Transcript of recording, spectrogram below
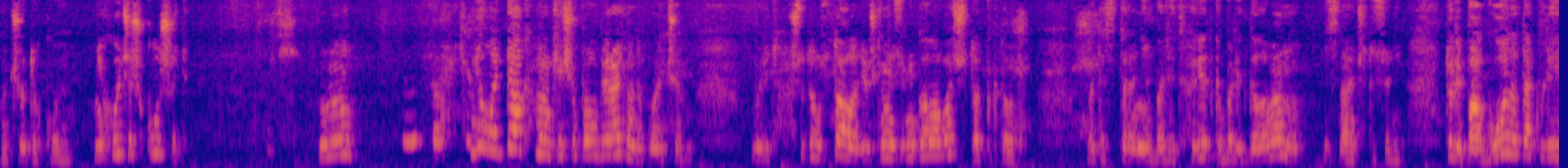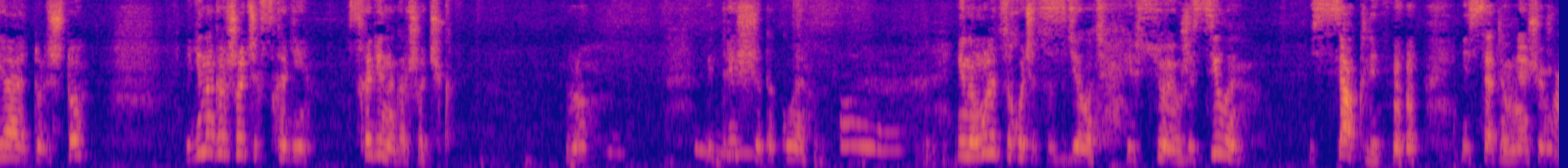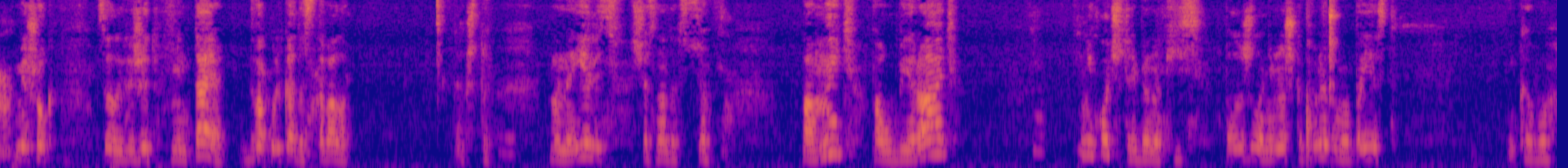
А что такое? Не хочешь кушать? Ну, вот так. Мамке еще поубирать надо кое-что. Будет. Что-то устала, девочки. У меня сегодня голова что-то как-то вот в этой стороне болит. Редко болит голова, но не знаю, что сегодня. То ли погода так влияет, то ли что. Иди на горшочек сходи. Сходи на горшочек. Ну, ветрище такое. И на улице хочется сделать. И все, и уже силы иссякли. Иссякли. У меня еще мешок целый лежит ментая. Два кулька доставала. Так что мы наелись. Сейчас надо все помыть, поубирать. Не хочет ребенок есть. Положила немножко пюре, думаю, поест. Никого.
